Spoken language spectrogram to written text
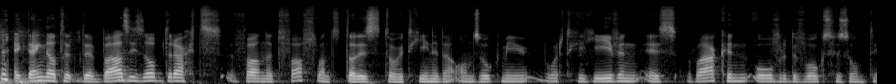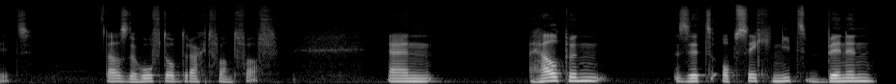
eh, Ik denk dat de, de basisopdracht van het FAF, want dat is toch hetgene dat ons ook mee wordt gegeven, is waken over de volksgezondheid. Dat is de hoofdopdracht van het FAF. En helpen zit op zich niet binnen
